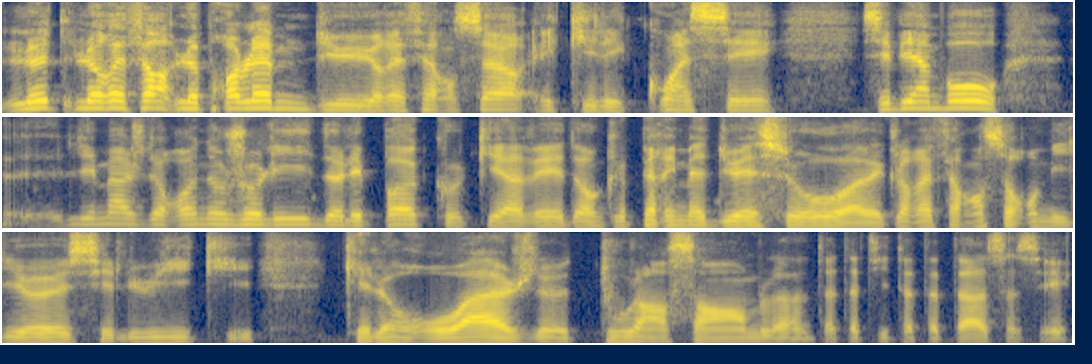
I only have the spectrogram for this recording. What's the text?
le, problème du référenceur est qu'il est coincé. C'est bien beau l'image de Renaud Joly de l'époque qui avait donc le périmètre du SEO avec le référenceur au milieu. C'est lui qui, qui est le rouage de tout l'ensemble, tatati tatata, ça c'est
